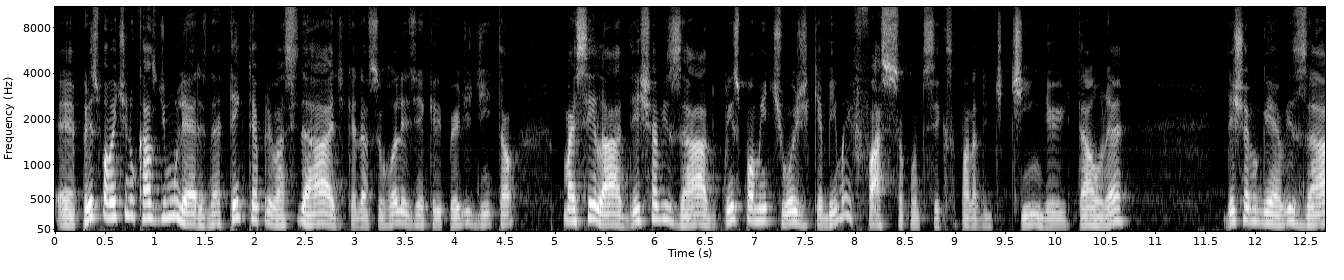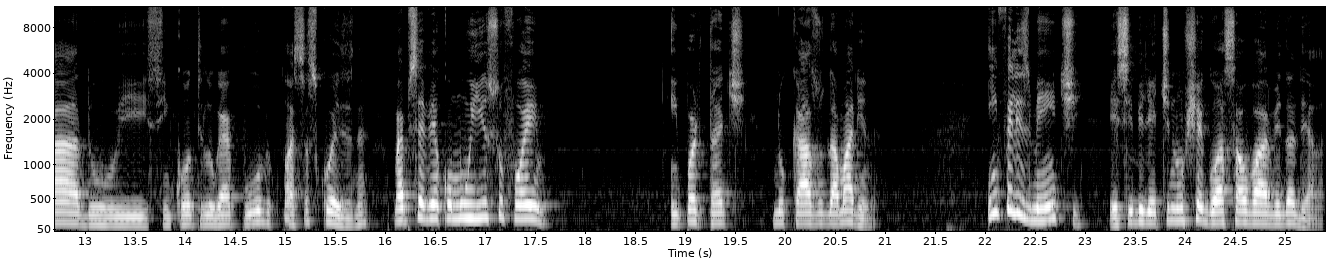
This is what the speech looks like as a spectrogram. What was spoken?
É, principalmente no caso de mulheres, né? Tem que ter a privacidade, quer dar seu rolezinho, aquele perdidinho e tal. Mas sei lá, deixa avisado. Principalmente hoje, que é bem mais fácil isso acontecer com essa parada de Tinder e tal, né? Deixa alguém avisado e se encontra em lugar público, essas coisas, né? Mas pra você ver como isso foi importante no caso da Marina. Infelizmente, esse bilhete não chegou a salvar a vida dela.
